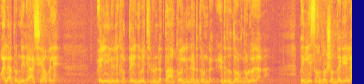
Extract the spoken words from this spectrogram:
വല്ലാത്ത നിരാശയാവൂലേ? വെളിയിലൊരു കത്തെഴുതി വെച്ചിട്ടുണ്ട് താക്കോലിന്റെ അടുത്തുണ്ട് എടുത്ത് തുറന്നുള്ളുക വലിയ സന്തോഷം തരില്ല.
